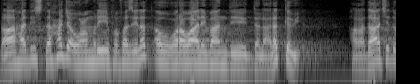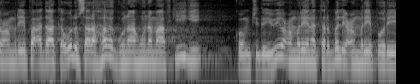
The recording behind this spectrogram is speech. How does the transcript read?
دا حدیث د حج او عمرې په فضیلت او غوره والي باندې دلالت کوي، هغه دا چې د عمرې په ادا کولو سره هغه ګناهونه معاف کیږي کوم چې د یوې عمرې نه تر بلې عمرې پورې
